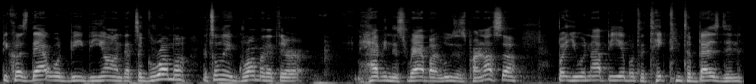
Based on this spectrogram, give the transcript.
because that would be beyond. That's a grumma. It's only a grumma that they're having this rabbi lose his parnasa, but you would not be able to take them to Bezdin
